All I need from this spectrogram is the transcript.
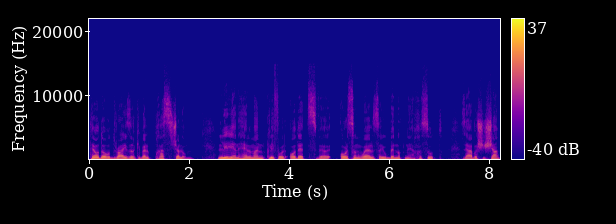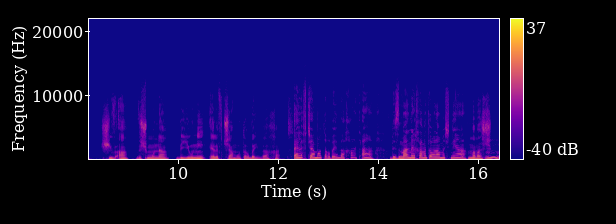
תיאודור דרייזר קיבל פרס שלום. ליליאן הלמן, קליפורד אודץ ואורסון ווילס היו בין נותני החסות. זה היה בשישה 7 ו-8 ביוני 1941. 1941, אה, בזמן מלחמת העולם השנייה. ממש Mm,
